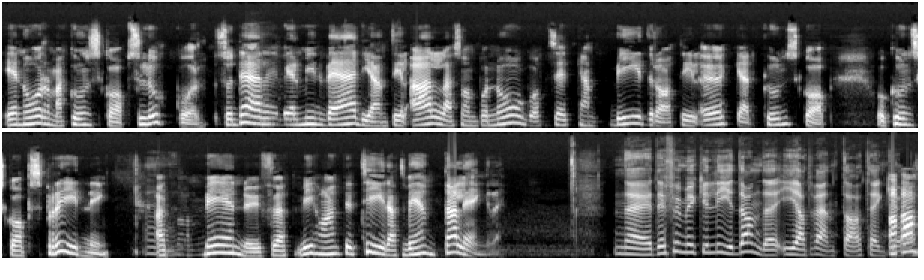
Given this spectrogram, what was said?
enorma kunskapsluckor. Så där är väl min vädjan till alla som på något sätt kan bidra till ökad kunskap och kunskapsspridning. Mm. Att vara med nu för att vi har inte tid att vänta längre. Nej, det är för mycket lidande i att vänta, tänker jag. Ja,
